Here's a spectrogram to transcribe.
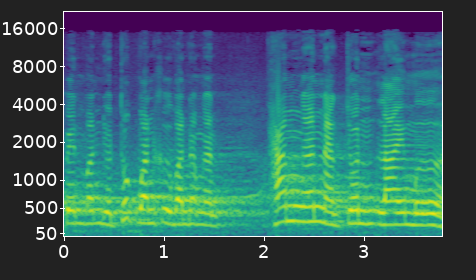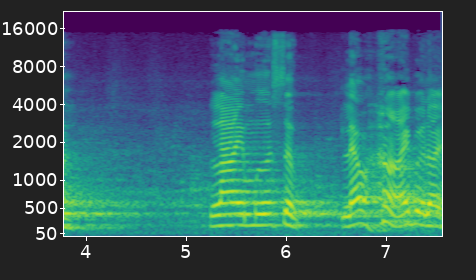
เป็นวันหยุดทุกวันคือวันทำงานทำงานหนักจนลายมือ ลายมือสึกแล้วหายไปเลย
